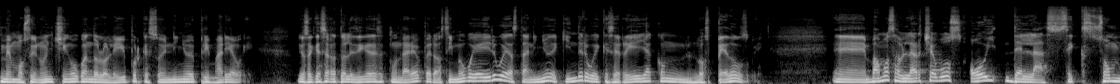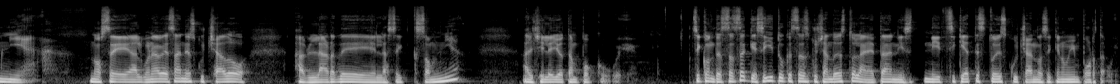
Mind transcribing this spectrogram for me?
me emocionó un chingo cuando lo leí porque soy niño de primaria, güey. Yo sé que hace rato les dije de secundaria, pero así me voy a ir, güey, hasta niño de kinder, güey, que se ríe ya con los pedos, güey. Eh, vamos a hablar, chavos, hoy de la sexomnia. No sé, ¿alguna vez han escuchado hablar de la sexomnia? Al chile yo tampoco, güey. Si contestaste que sí, tú que estás escuchando esto, la neta, ni, ni siquiera te estoy escuchando, así que no me importa, güey.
